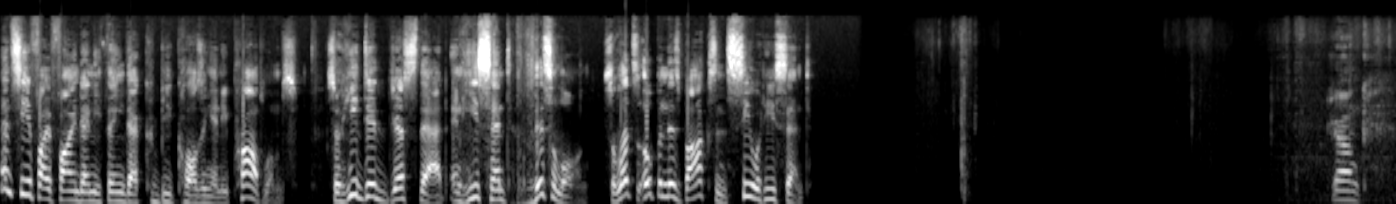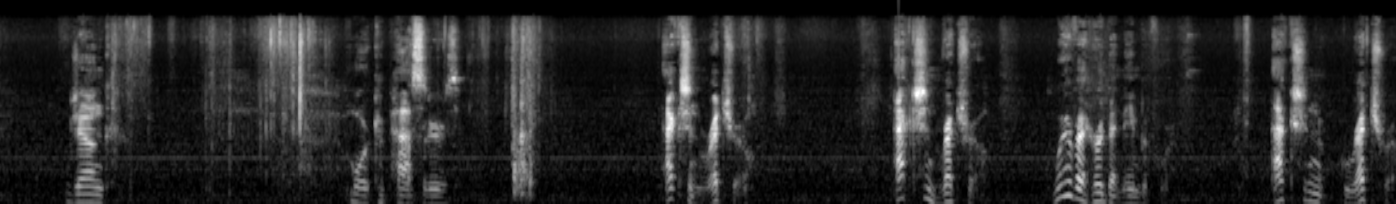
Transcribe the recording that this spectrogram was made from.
and see if I find anything that could be causing any problems. So he did just that, and he sent this along. So let's open this box and see what he sent. Junk, junk, more capacitors. Action Retro. Action Retro. Where have I heard that name before? Action Retro.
